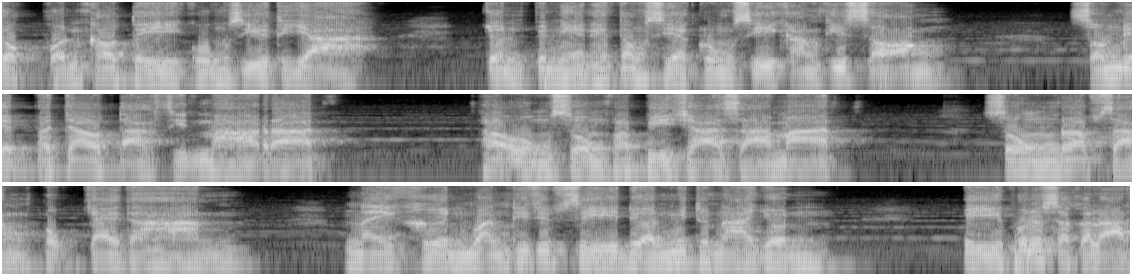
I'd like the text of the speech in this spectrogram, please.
ยกผลเข้าตีกรุงศรีอยุธยา จนเป็นเหตุให้ต้องเสียกรุงศรีครั้งที่สองสมเด็จพระเจ้าตากสินมหาราช พระองค์ทรงพระปีชาสามารถ ทรงรับสั่งปลุกใจทหาร ในคืนวันที่ 14 เดือนมิถุนายน ปีพุทธศักราช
